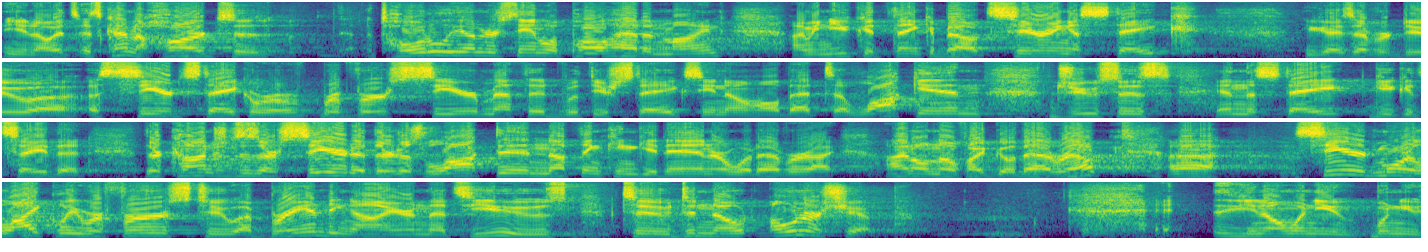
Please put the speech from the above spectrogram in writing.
you know, it's, it's kind of hard to totally understand what Paul had in mind. I mean, you could think about searing a steak. You guys ever do a, a, seared steak or a reverse sear method with your steaks? You know, all that to lock in juices in the steak. You could say that their consciences are seared or they're just locked in, nothing can get in or whatever. I, I don't know if I'd go that route. Uh, seared more likely refers to a branding iron that's used to denote ownership. You know, when you, when you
